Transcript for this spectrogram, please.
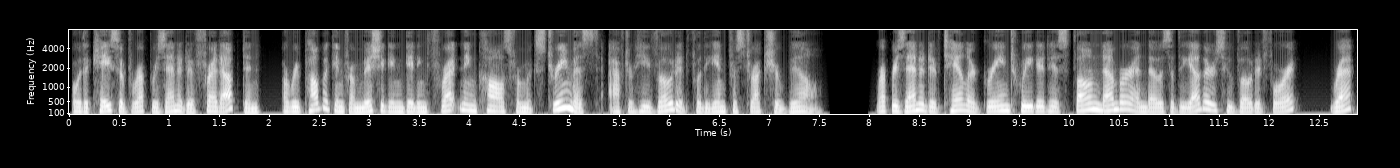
Or the case of Representative Fred Upton, a Republican from Michigan, getting threatening calls from extremists after he voted for the infrastructure bill. Representative Taylor Greene tweeted his phone number and those of the others who voted for it. Rep.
